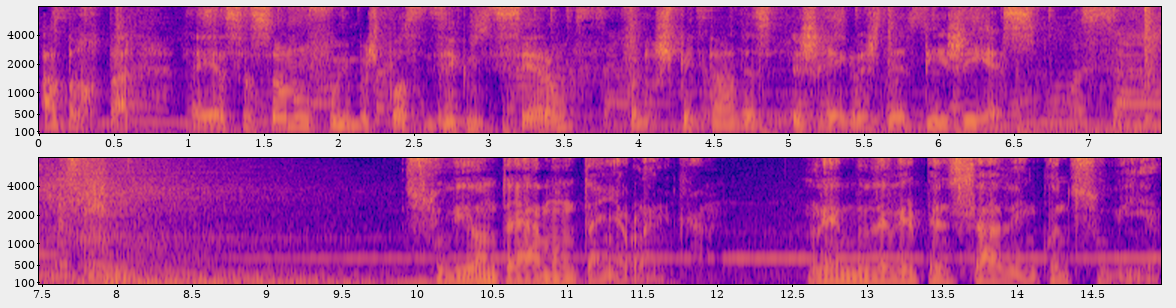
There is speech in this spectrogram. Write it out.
a abarrotar. A essa sessão não fui, mas posso dizer que me disseram que foram respeitadas as regras da DGS. Subi ontem à Montanha Blanca. Lembro de haver pensado enquanto subia:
